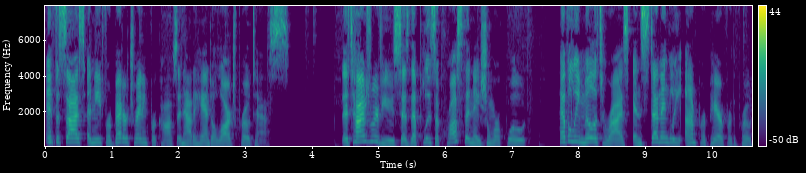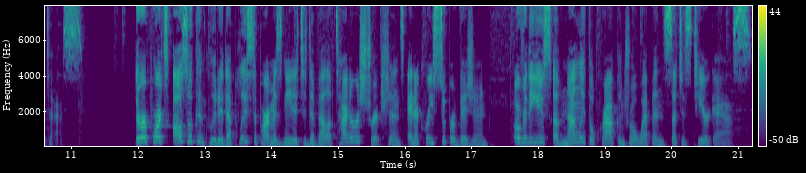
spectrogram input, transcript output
emphasized a need for better training for cops and how to handle large protests. The Times Review says that police across the nation were, quote, heavily militarized and stunningly unprepared for the protests. The reports also concluded that police departments needed to develop tighter restrictions and increase supervision over the use of non lethal crowd control weapons such as tear gas.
